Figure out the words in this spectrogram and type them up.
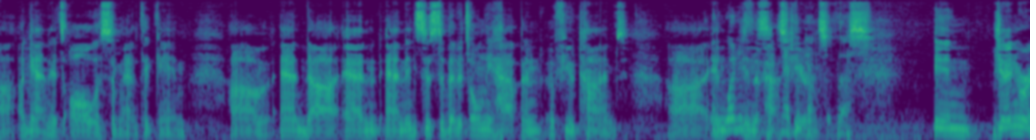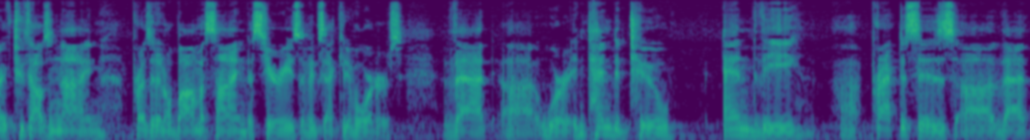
Uh, again, it's all a semantic game um, and, uh, and, and insisted that it's only happened a few times uh, in, in the, the past year. Of this? In January of 2009, President Obama signed a series of executive orders that uh, were intended to end the uh, practices uh, that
